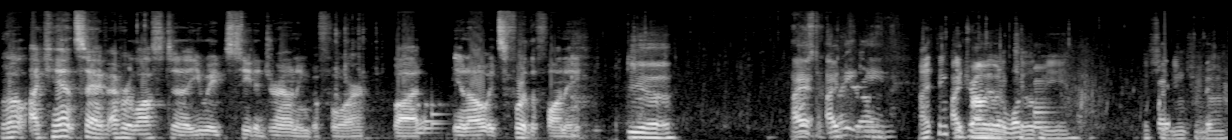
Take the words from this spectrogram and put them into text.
Well, I can't say I've ever lost to UHC to drowning before, but you know, it's for the funny. Yeah. That I- was a I great drowned- I think I probably would have killed me if he didn't drown.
